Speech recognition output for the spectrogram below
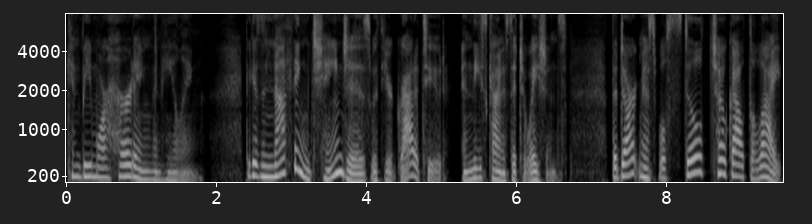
can be more hurting than healing because nothing changes with your gratitude in these kind of situations. The darkness will still choke out the light.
